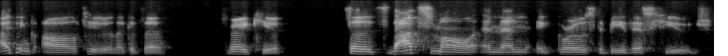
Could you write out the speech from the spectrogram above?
I think all too, like it's a, it's very cute. So it's that small and then it grows to be this huge.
